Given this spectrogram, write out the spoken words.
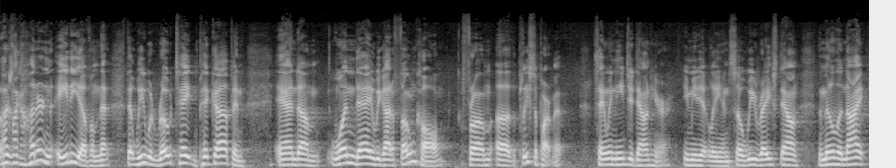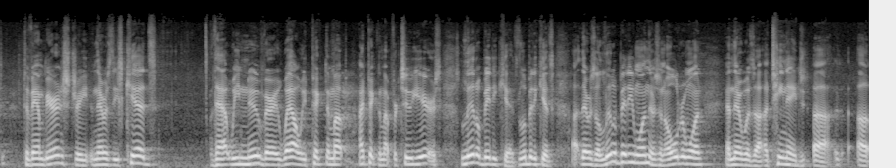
there's like 180 of them that, that we would rotate and pick up. And, and um, one day we got a phone call from uh, the police department saying, We need you down here immediately. And so we raced down the middle of the night to Van Buren Street, and there was these kids that we knew very well. We picked them up. I picked them up for two years. Little bitty kids, little bitty kids. Uh, there was a little bitty one. There's an older one and there was a, a teenage uh, uh,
